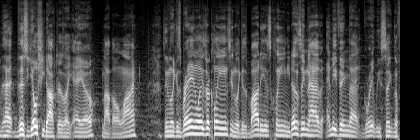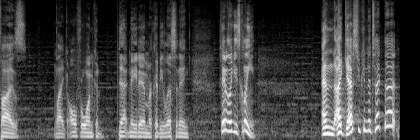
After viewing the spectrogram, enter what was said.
that this Yoshi doctor is like, Ayo, not gonna lie. Seems like his brainwaves are clean. Seems like his body is clean. He doesn't seem to have anything that greatly signifies, like, all for one could detonate him or could be listening. Seems like he's clean. And I guess you can detect that.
